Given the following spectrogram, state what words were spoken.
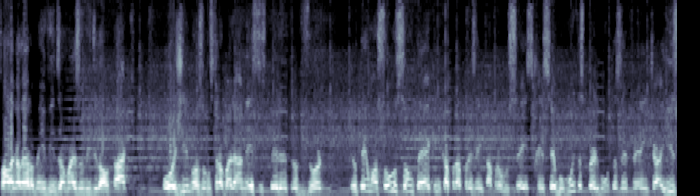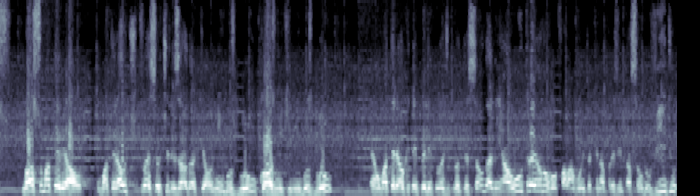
Fala galera, bem-vindos a mais um vídeo da Altac. Hoje nós vamos trabalhar nesse espelho retrovisor. Eu tenho uma solução técnica para apresentar para vocês, recebo muitas perguntas referente a isso. Nosso material, o material que vai ser utilizado aqui é o Nimbus Blue, Cosmic Nimbus Blue. É um material que tem película de proteção da linha Ultra, eu não vou falar muito aqui na apresentação do vídeo.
